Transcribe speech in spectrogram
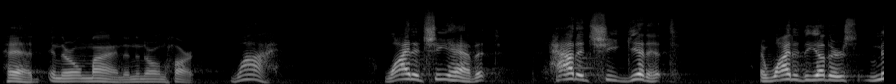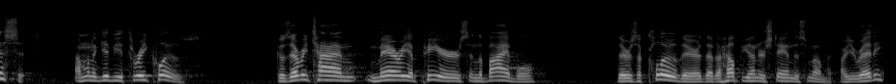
had in their own mind and in their own heart. Why? Why did she have it? How did she get it? And why did the others miss it? I'm going to give you three clues. Because every time Mary appears in the Bible, there's a clue there that'll help you understand this moment. Are you ready?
